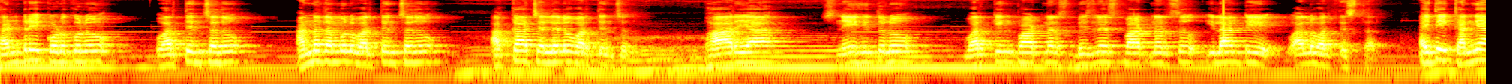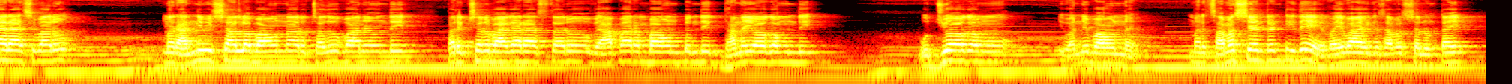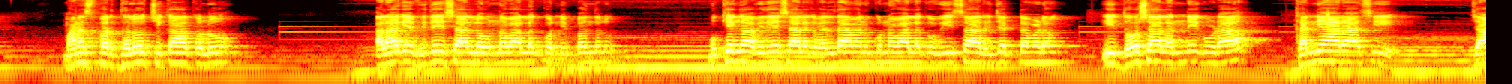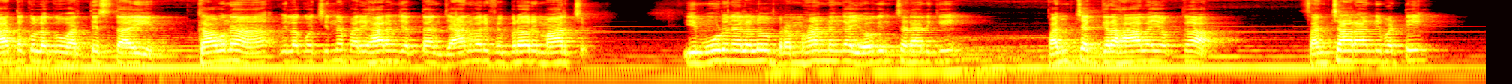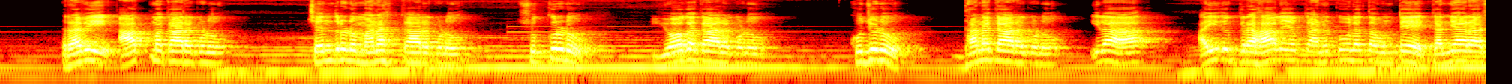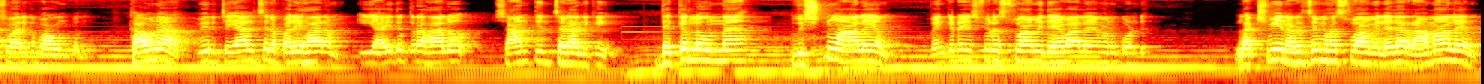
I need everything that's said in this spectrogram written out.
తండ్రి కొడుకులు వర్తించదు అన్నదమ్ములు వర్తించదు అక్కా చెల్లెలు వర్తించదు. భార్య స్నేహితులు వర్కింగ్ పార్ట్నర్స్ బిజినెస్ పార్ట్నర్స్ ఇలాంటి వాళ్ళు వర్తిస్తారు. అయితే ఈ కన్యారాశి వారు మరి అన్ని విషయాల్లో బాగున్నారు చదువు బాగానే ఉంది పరీక్షలు బాగా రాస్తారు వ్యాపారం బాగుంటుంది ధనయోగం ఉంది ఉద్యోగము ఇవన్నీ బాగున్నాయి. మరి సమస్య ఏంటంటే ఇదే వైవాహిక సమస్యలు ఉంటాయి మనస్పర్ధలు చికాకులు అలాగే విదేశాల్లో ఉన్న వాళ్ళకు కొన్ని ఇబ్బందులు ముఖ్యంగా విదేశాలకు వెళ్దామనుకున్న వాళ్ళకు వీసా రిజెక్ట్ అవ్వడం ఈ దోషాలన్నీ కూడా కన్యారాశి జాతకులకు వర్తిస్తాయి. కావున వీళ్ళకు ఒక చిన్న పరిహారం చెప్తాను. జనవరి ఫిబ్రవరి మార్చ్ ఈ మూడు నెలలు బ్రహ్మాండంగా యోగించడానికి పంచగ్రహాల యొక్క సంచారాన్ని బట్టి రవి ఆత్మకారకుడు చంద్రుడు మనఃకారకుడు శుక్రుడు యోగకారకుడు కుజుడు ధనకారకుడు ఇలా ఐదు గ్రహాల యొక్క అనుకూలత ఉంటే కన్యారాశి వారికి బాగుంటుంది. కావున వీరు చేయాల్సిన పరిహారం ఈ ఐదు గ్రహాలు శాంతించడానికి. దగ్గరలో ఉన్న విష్ణు ఆలయం వెంకటేశ్వర స్వామి దేవాలయం అనుకోండి లక్ష్మీ నరసింహస్వామి లేదా రామాలయం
